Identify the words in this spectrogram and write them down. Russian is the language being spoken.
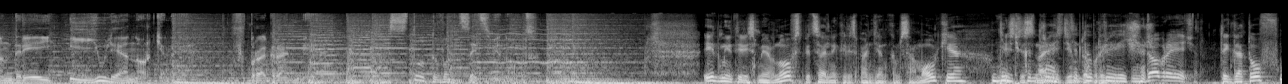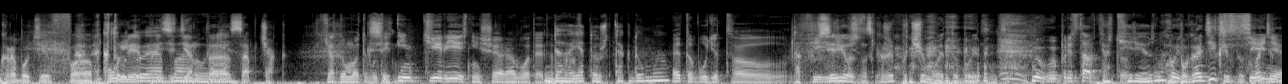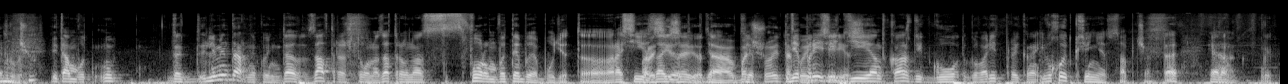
Андрей и Юлия Норкины. В программе 120 минут. И Дмитрий Смирнов, специальный корреспондент комсомолки. Вместе с нами. Дим, добрый, добрый вечер. Добрый вечер. Ты готов к работе в э, К и президента обороне. Собчак? Я думаю, это будет интереснейшая работа. Это Да, просто- я тоже так думаю. Это будет э, Так, серьезно скажи, почему это будет? Ну, вы представьте, что... Серьезно? Ну, погодите, ну, Ксения, хватит, ну, И там вот, ну, да, элементарный какой-нибудь, да, завтра что у нас? Завтра у нас форум ВТБ будет, э, Россия, Россия зовет. зовет, где- да, где- большой Где такой президент каждый год говорит про экономику. И выходит Ксения Собчак, да, и она говорит,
